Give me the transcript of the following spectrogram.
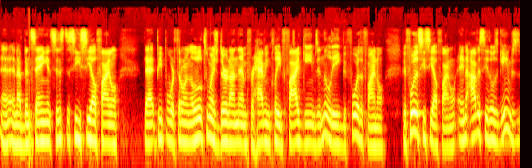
And, and, I've been saying it since the CCL final that people were throwing a little too much dirt on them for having played five games in the league before the final, before the CCL final, and obviously those games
